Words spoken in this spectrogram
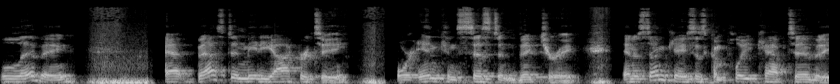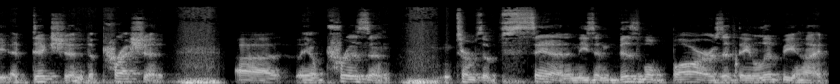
living at best in mediocrity or inconsistent victory, and in some cases, complete captivity, addiction, depression, uh, you know, prison, in terms of sin and these invisible bars that they live behind.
